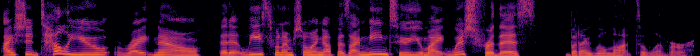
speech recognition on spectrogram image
I should tell you right now that at least when I'm showing up as I mean to, you might wish for this, but I will not deliver.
